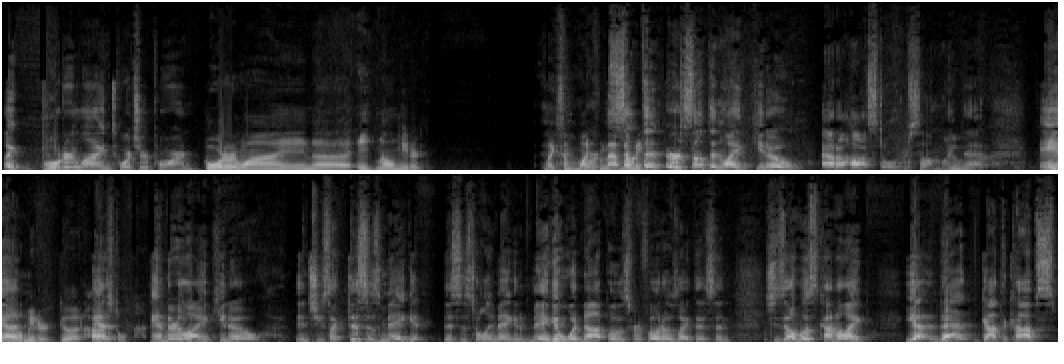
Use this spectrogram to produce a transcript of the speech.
like borderline torture porn. Borderline uh, eight millimeter. Like something like or from that something movie. or something like you know out of hostel or something like that. Eight millimeter, good. and, and they're like you know, and she's like, "This is Megan. This is totally Megan." And Megan would not pose for photos like this, and she's almost kind of like, yeah, that got the cops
